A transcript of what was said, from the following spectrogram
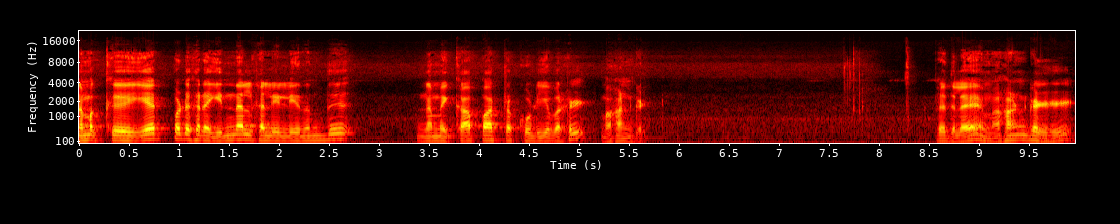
நமக்கு ஏற்படுகிற இன்னல்களிலிருந்து நம்மை காப்பாற்றக்கூடியவர்கள் மகான்கள். இப்போ இதில் மகான்கள்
